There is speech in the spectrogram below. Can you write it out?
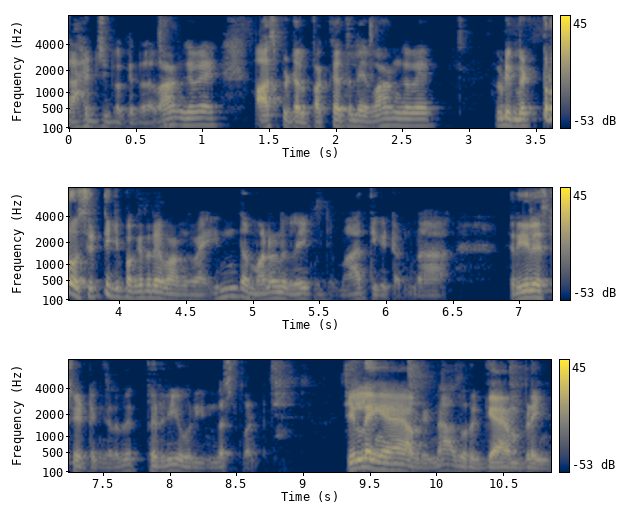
லாட்ஜ் பக்கத்தில் வாங்குவேன் ஹாஸ்பிட்டல் பக்கத்துலேயே வாங்குவேன். இப்படி மெட்ரோ சிட்டிக்கு பக்கத்துலேயே வாங்குவேன். இந்த மனநிலையை கொஞ்சம் மாற்றிக்கிட்டோம்னா ரியல் எஸ்டேட்டுங்கிறது பெரிய ஒரு இன்வெஸ்ட்மெண்ட் இல்லைங்க அப்படின்னா அது ஒரு கேம்பிளிங்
